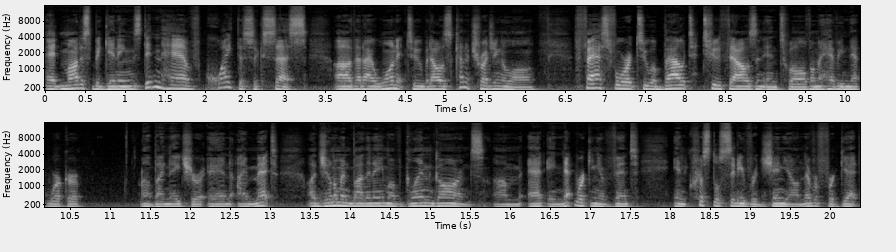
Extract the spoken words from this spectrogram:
at modest beginnings. Didn't have quite the success uh, that I wanted to, but I was kind of trudging along. Fast forward to about 2012. I'm a heavy networker uh, by nature, and I met a gentleman by the name of Glenn Garnes um, at a networking event in Crystal City, Virginia. I'll never forget.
